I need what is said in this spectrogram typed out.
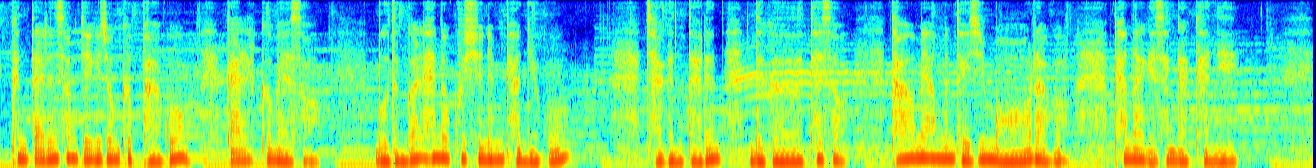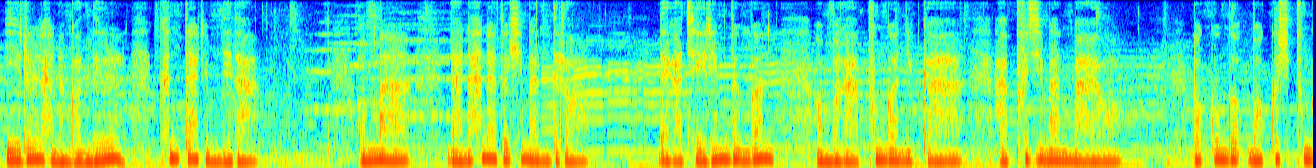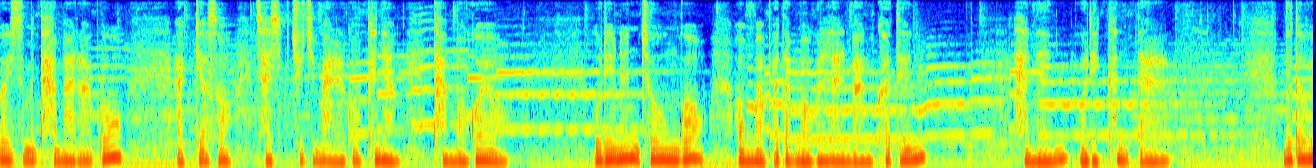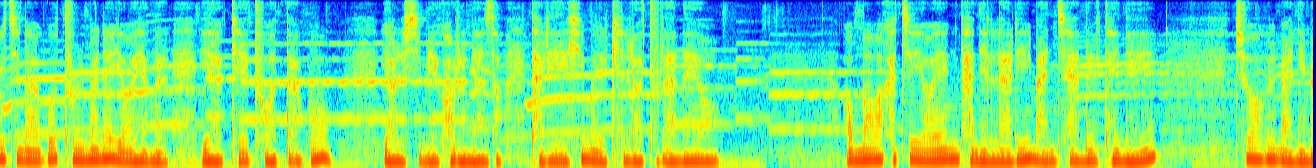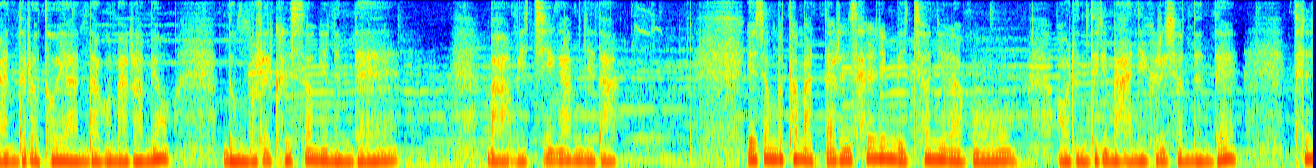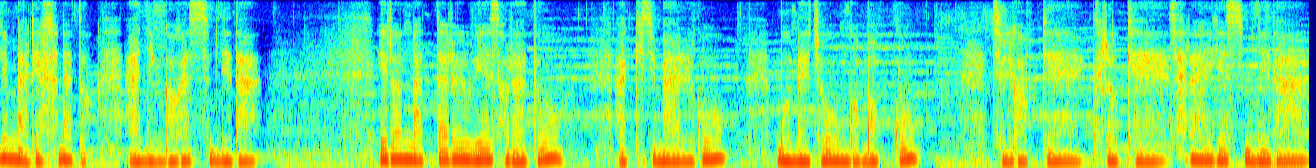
큰딸은 성격이 좀 급하고 깔끔해서 모든 걸 해놓고 쉬는 편이고 작은 딸은 느긋해서 다음에 하면 되지 뭐라고 편하게 생각하니 일을 하는 건 늘 큰 딸입니다. 엄마, 난 하나도 힘 안 들어. 내가 제일 힘든 건 엄마가 아픈 거니까 아프지만 마요. 먹고, 거, 먹고 싶은 거 있으면 다 말하고 아껴서 자식 주지 말고 그냥 다 먹어요. 우리는 좋은 거 엄마보다 먹을 날 많거든. 하는 우리 큰딸. 무더위 지나고 둘만의 여행을 예약해 두었다고 열심히 걸으면서 다리에 힘을 길러 두라네요. 엄마와 같이 여행 다닐 날이 많지 않을 테니 추억을 많이 만들어 둬야 한다고 말하며 눈물을 글썽이는데 마음이 찡합니다. 예전부터 맏딸은 살림 미천이라고 어른들이 많이 그러셨는데 틀린 말이 하나도 아닌 것 같습니다. 이런 맏딸을 위해서라도 아끼지 말고 몸에 좋은 거 먹고 즐겁게 그렇게 살아야겠습니다.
